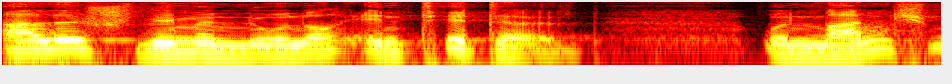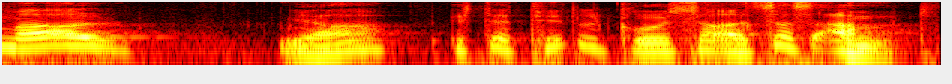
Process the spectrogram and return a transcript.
Alle schwimmen nur noch in Titeln. Und manchmal, ja, ist der Titel größer als das Amt.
